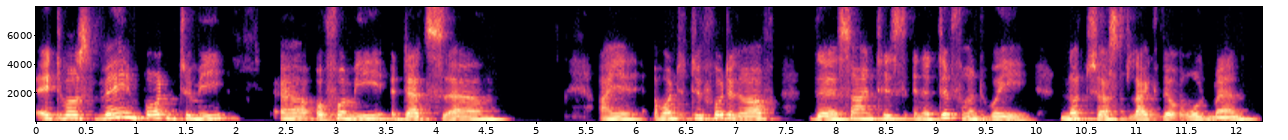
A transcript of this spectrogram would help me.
it was very important to me, uh, or for me, that's um, I wanted to photograph the scientists in a different way, not just like the old man.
